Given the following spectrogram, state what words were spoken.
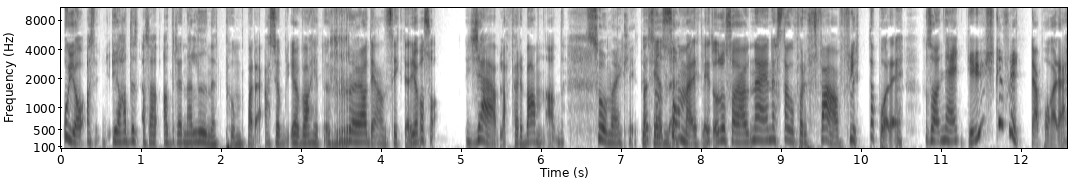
Och jag, alltså, jag hade, alltså adrenalinet pumpade, alltså jag, jag var helt röd i ansiktet. Jag var så jävla förbannad. Så märkligt Alltså, beteende. så märkligt och då sa jag nej nästa gång får du fan flytta på dig. Så sa jag nej du ska flytta på dig.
